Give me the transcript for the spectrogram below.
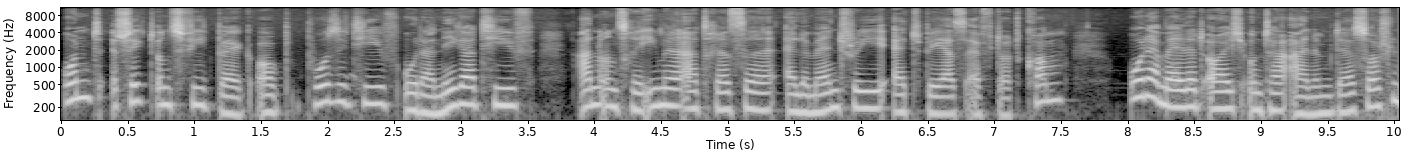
und schickt uns Feedback, ob positiv oder negativ, an unsere E-Mail-Adresse elementary@bsf.com oder meldet euch unter einem der Social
